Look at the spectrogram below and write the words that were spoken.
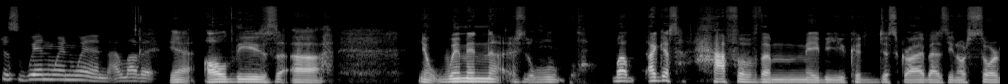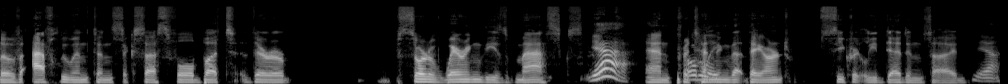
just win win win. I love it. Yeah. All these uh you know women well i guess half of them maybe you could describe as you know sort of affluent and successful but they're sort of wearing these masks yeah and Totally. pretending that they aren't secretly dead inside Yeah.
